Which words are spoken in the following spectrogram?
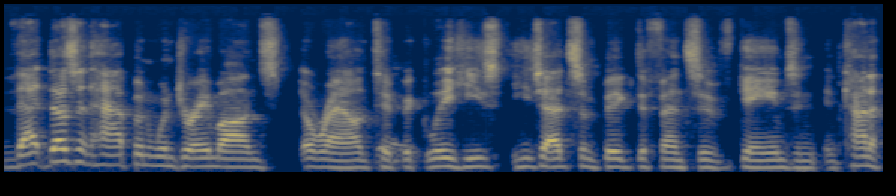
That doesn't happen when Draymond's around. Typically, he's he's had some big defensive games and, and kind of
